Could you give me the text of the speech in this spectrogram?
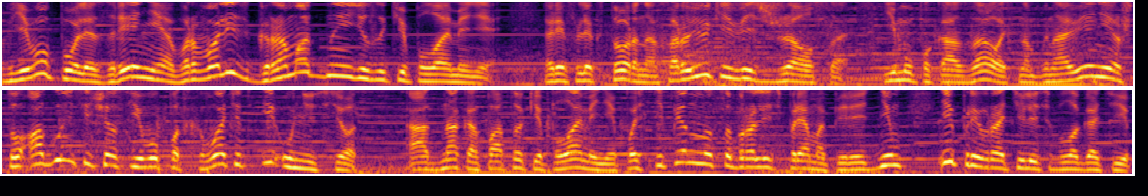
в его поле зрения ворвались громадные языки пламени. Рефлекторно Харуюки сжался. Ему показалось на мгновение, что огонь сейчас его подхватит и унесет. Однако потоки пламени постепенно собрались прямо перед ним и превратились в логотип.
